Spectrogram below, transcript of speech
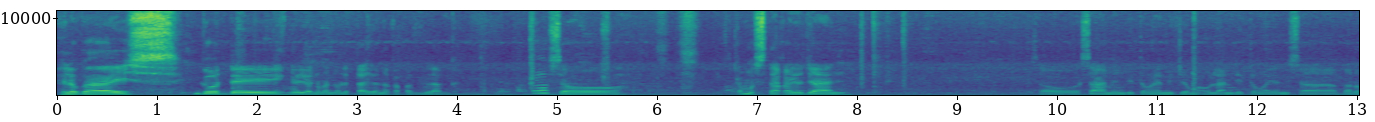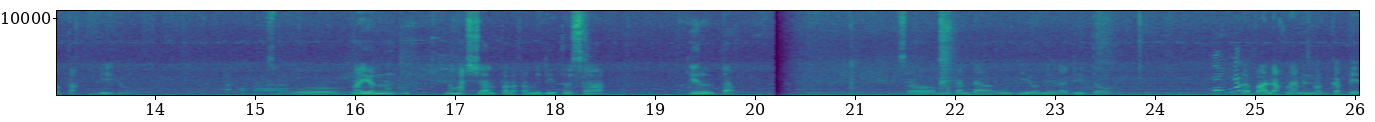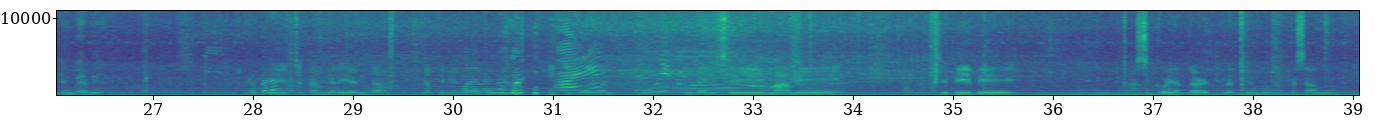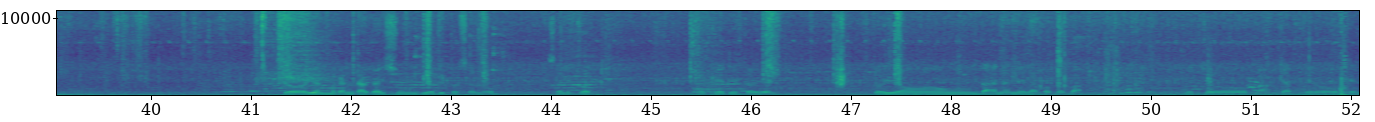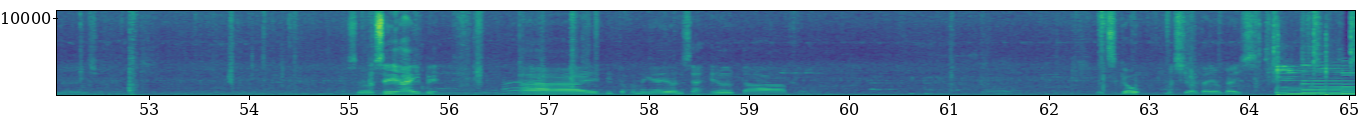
Hello guys, good day. Ngayon naman ulit tayo nakapag-vlog. So, kamusta kayo dyan? So, sa amin dito ngayon medyo maulan dito ngayon sa Barotac Biho. So, ngayon namasyal pala kami dito sa Hilltop. So, maganda ang view nila dito. Nabalak namin magkape din kami. Kape tsaka merienda. Katingin. So, ayan. Hanggang si Mami, si Baby, ah, si Kuya Third, lahat yung mga kasama. So, yan maganda guys yung view dito sa loob, sa likod. Okay dito yan. Ito yung daanan nila pababa. Medyo paakyat pero okay na rin siya. So, say hi, be. Hi! Dito kami ngayon sa Hilltop. Let's go. Masyal tayo, guys.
